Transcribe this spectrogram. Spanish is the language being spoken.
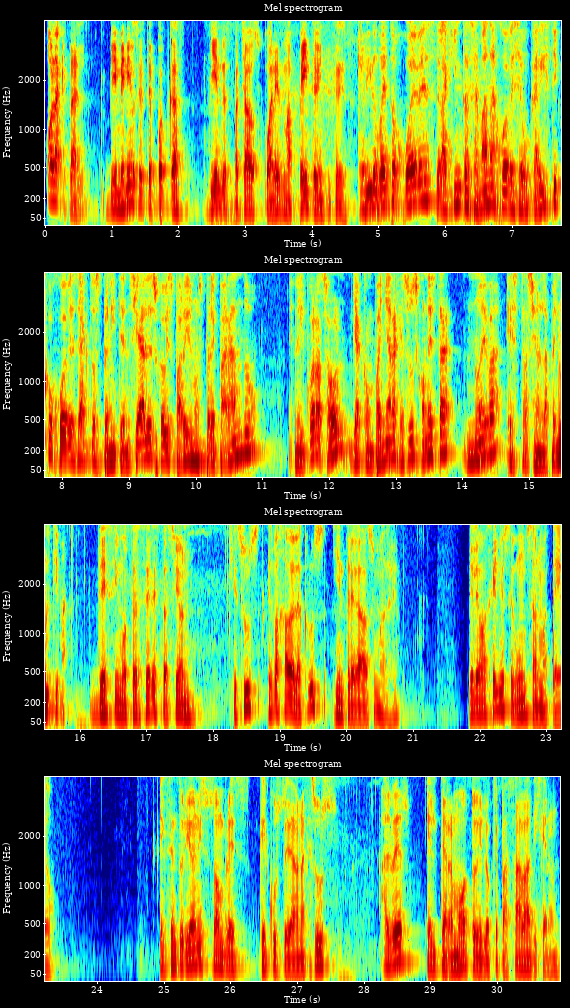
Hola, ¿qué tal? Bienvenidos a este podcast Bien Despachados Cuaresma 2023. Querido Beto, jueves de la quinta semana, jueves eucarístico, jueves de actos penitenciales, jueves para irnos preparando en el corazón y acompañar a Jesús con esta nueva estación, la penúltima. Decimotercera estación. Jesús es bajado de la cruz y entregado a su madre. Del Evangelio según San Mateo. El centurión y sus hombres que custodiaban a Jesús, al ver el terremoto y lo que pasaba, dijeron,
